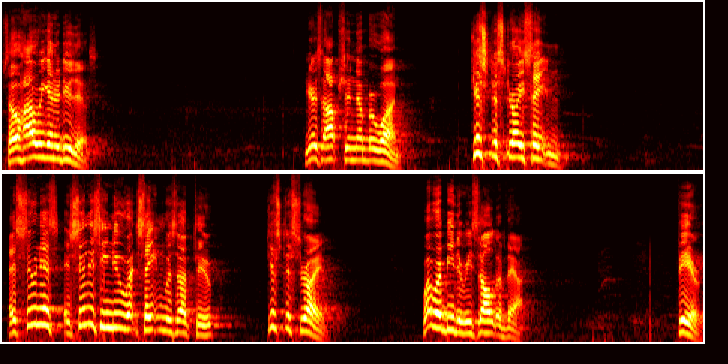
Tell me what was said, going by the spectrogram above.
So, how are we going to do this? Here's option number one just destroy Satan. As soon as, as soon as he knew what Satan was up to, just destroy him. What would be the result of that? Fear.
